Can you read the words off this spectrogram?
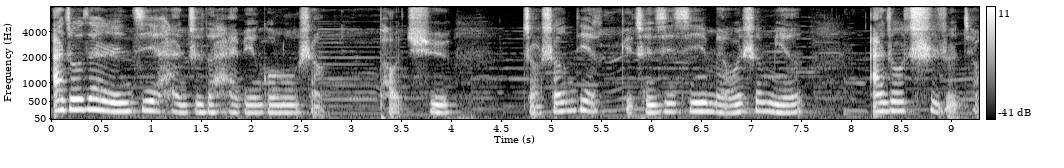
阿周在人迹罕至的海边公路上，跑去找商店给陈欣欣买卫生棉。阿周赤着脚，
